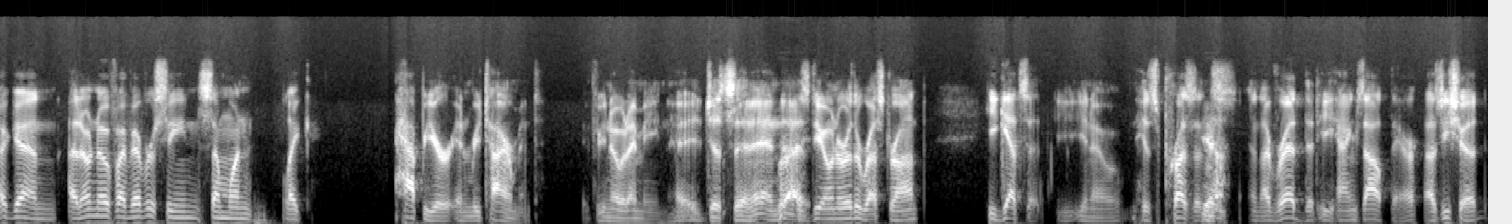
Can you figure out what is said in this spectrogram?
again, I don't know if I've ever seen someone like happier in retirement, if you know what I mean. Uh, it just and right. as the owner of the restaurant, he gets it. You know, his presence, yeah. and I've read that he hangs out there as he should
